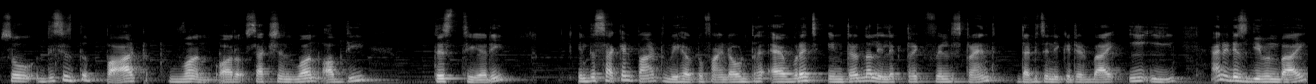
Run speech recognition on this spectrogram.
So this is the part 1 or section 1 of the this theory. In the second part we have to find out the average internal electric field strength that is indicated by ee and it is given by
